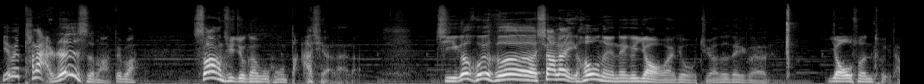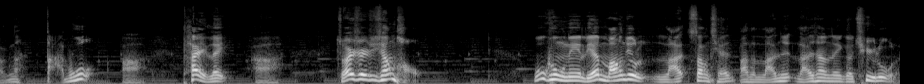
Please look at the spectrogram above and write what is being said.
因为他俩认识嘛，对吧？上去就跟悟空打起来了。几个回合下来以后呢，那个妖怪就觉得这个腰酸腿疼啊，打不过啊，太累啊，转身就想跑。悟空呢，连忙就拦上前，把他拦拦上那个去路了。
